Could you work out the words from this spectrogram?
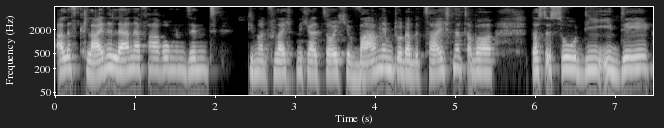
alles kleine Lernerfahrungen sind, die man vielleicht nicht als solche wahrnimmt oder bezeichnet, aber das ist so die Idee,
